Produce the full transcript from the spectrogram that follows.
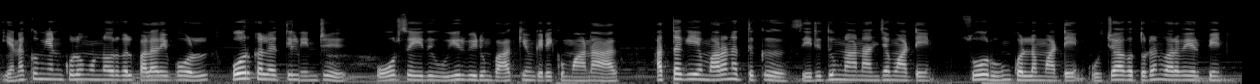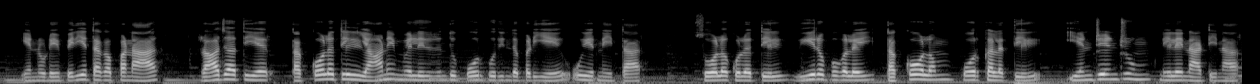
எனக்கும் என் குல முன்னோர்கள் பலரை போல் போர்க்களத்தில் நின்று போர் செய்து உயிர் விடும் பாக்கியம் கிடைக்குமானால் அத்தகைய மரணத்துக்கு சிறிதும் நான் அஞ்ச மாட்டேன். சோர்வும் கொள்ள மாட்டேன். உற்சாகத்துடன் வரவேற்பேன். என்னுடைய பெரிய தகப்பனார் ராஜாத்தியர் தற்கோலத்தில் யானை மேலிருந்து போர் புரிந்தபடியே உயிர் நீத்தார். சோழகுலத்தில் வீரப்புகழை தக்கோலம் போர்க்களத்தில் என்றென்றும் நிலைநாட்டினார்.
